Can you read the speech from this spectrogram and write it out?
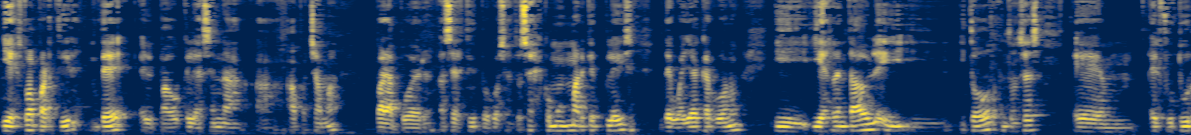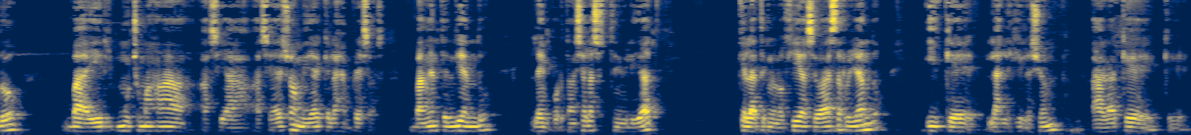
Y esto a partir del el pago que le hacen a, a, Pachama para poder hacer este tipo de cosas. Entonces es como un marketplace de huella de carbono y, y es rentable y, y, todo. Entonces em, el futuro va a ir mucho más hacia, hacia eso a medida que las empresas van entendiendo la importancia de la sostenibilidad, que la tecnología se va desarrollando y que la legislación haga que, que,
